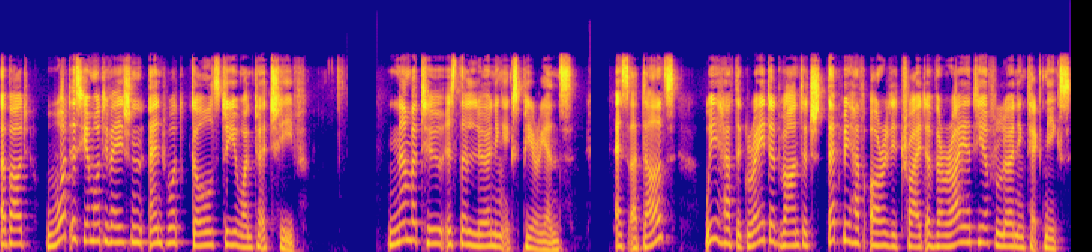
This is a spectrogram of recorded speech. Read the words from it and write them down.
about what is your motivation and what goals do you want to achieve. Number two is the learning experience. As adults, we have the great advantage that we have already tried a variety of learning techniques.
